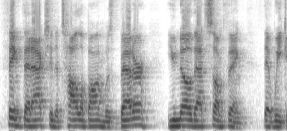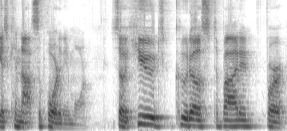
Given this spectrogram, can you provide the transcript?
think that actually the Taliban was better, you know that's something that we just cannot support anymore. So huge kudos to Biden for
